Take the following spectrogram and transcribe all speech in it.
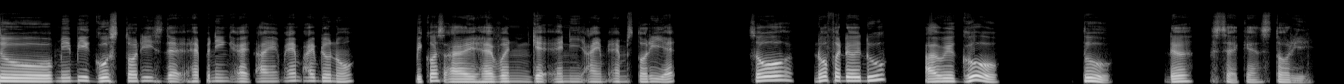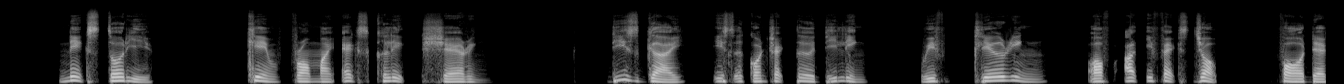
to maybe ghost stories that happening at IMM. I don't know because I haven't get any IMM story yet. So no further ado, I will go to the second story. Next story came from my ex colleague sharing. This guy is a contractor dealing with clearing of artifacts job for their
